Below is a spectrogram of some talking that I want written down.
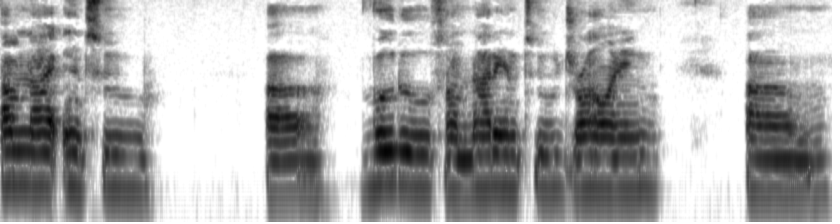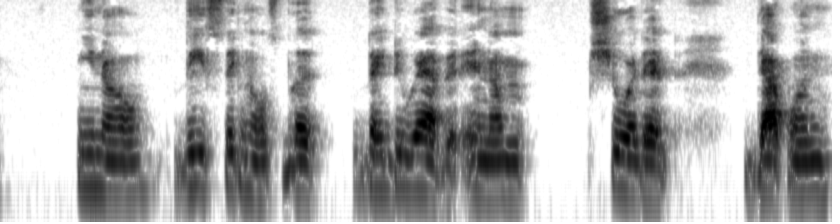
I'm not into uh, voodoo, so I'm not into drawing, um, you know, these signals, but they do have it. And I'm sure that that one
